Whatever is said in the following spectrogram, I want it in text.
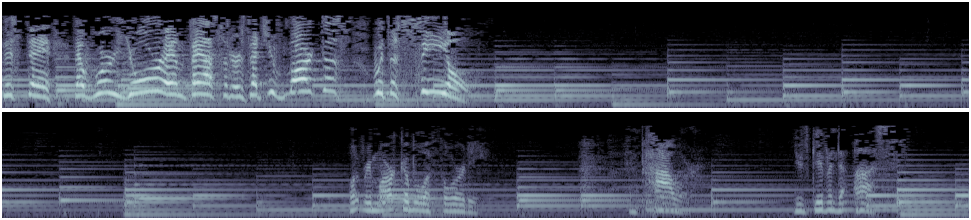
this day that we're your ambassadors, that you've marked us with a seal. What remarkable authority and power you've given to us.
